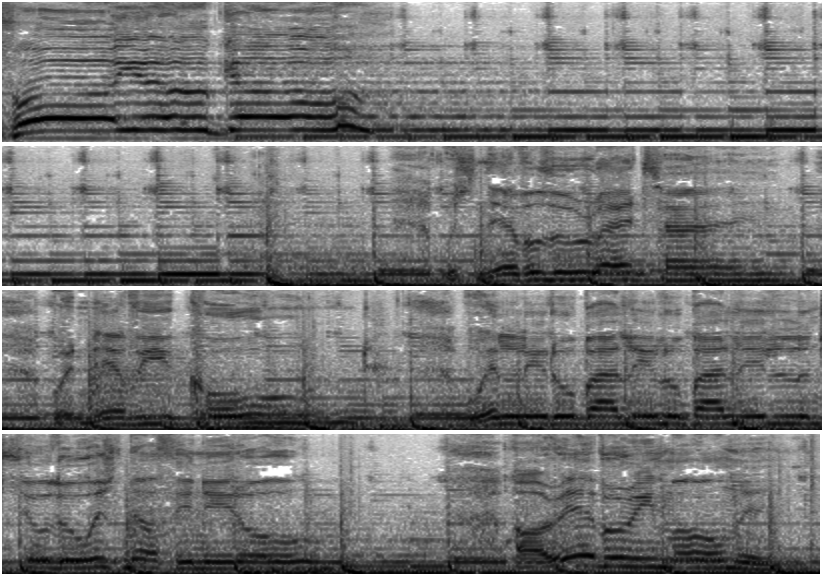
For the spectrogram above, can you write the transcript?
Before you go. Was never the right time, whenever you're cold. Went little by little by little until there was nothing at all. Or every moment,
